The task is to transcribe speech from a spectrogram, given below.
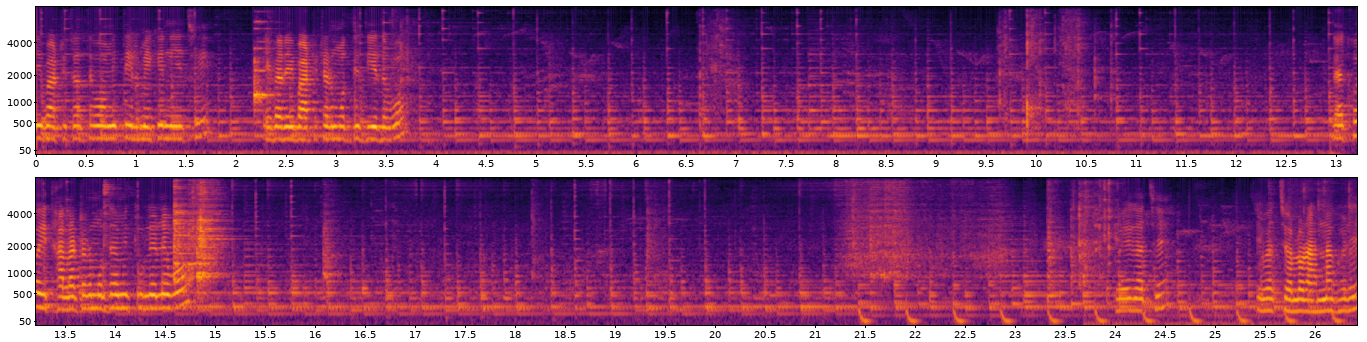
এই বাটিটাতেও আমি তেল মেখে নিয়েছি। এবার এই বাটিটার মধ্যে দিয়ে দেবো দেখো, এই থালাটার মধ্যে আমি তুলে নেব। হয়ে গেছে। এবার চলো রান্নাঘরে।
